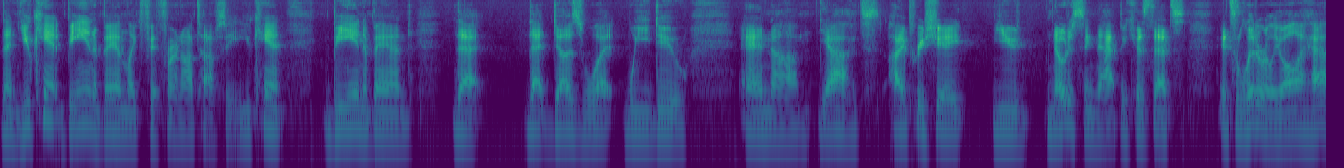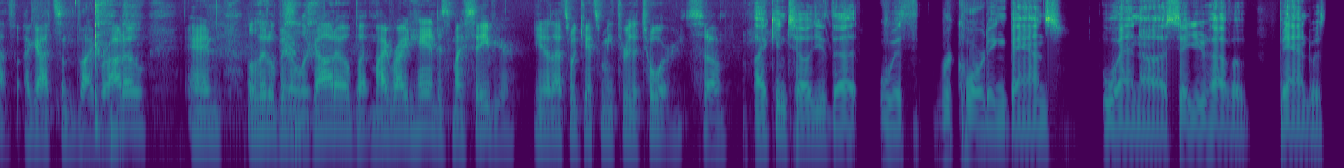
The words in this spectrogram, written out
then you can't be in a band like Fit for an Autopsy. You can't be in a band that that does what we do. And um, yeah, it's I appreciate you noticing that because that's it's literally all I have. I got some vibrato and a little bit of legato, but my right hand is my savior. You know, that's what gets me through the tour. So I can tell you that with recording bands, when uh, say you have a band with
